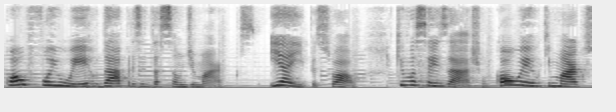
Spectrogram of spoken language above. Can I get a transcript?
qual foi o erro da apresentação de Marcos? E aí, pessoal, o que vocês acham? Qual o erro que Marcos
